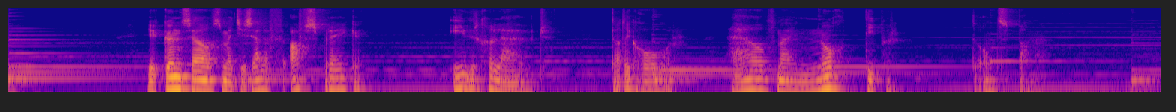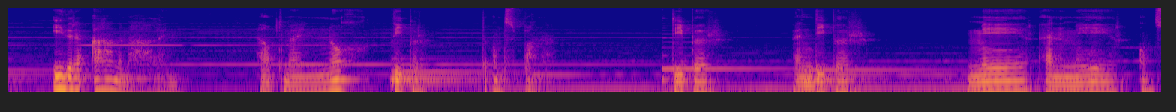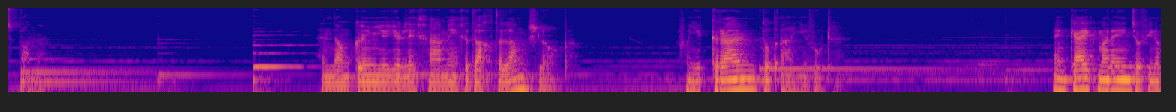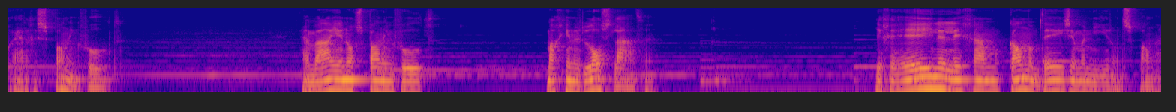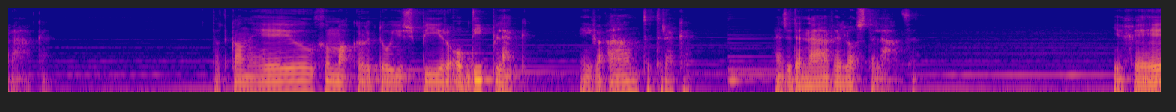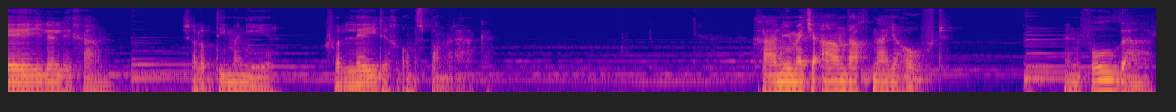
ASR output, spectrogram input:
Je kunt zelfs met jezelf afspreken, ieder geluid dat ik hoor helpt mij nog dieper te ontspannen. Iedere ademhaling helpt mij nog dieper te ontspannen. Dieper en dieper, meer en meer ontspannen. En dan kun je je lichaam in gedachten langslopen, van je kruin tot aan je voeten. En kijk maar eens of je nog ergens spanning voelt. En waar je nog spanning voelt, mag je het loslaten. Je gehele lichaam kan op deze manier ontspannen raken. Dat kan heel gemakkelijk door je spieren op die plek even aan te trekken en ze daarna weer los te laten. Je gehele lichaam zal op die manier volledig ontspannen raken. Ga nu met je aandacht naar je hoofd en voel daar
